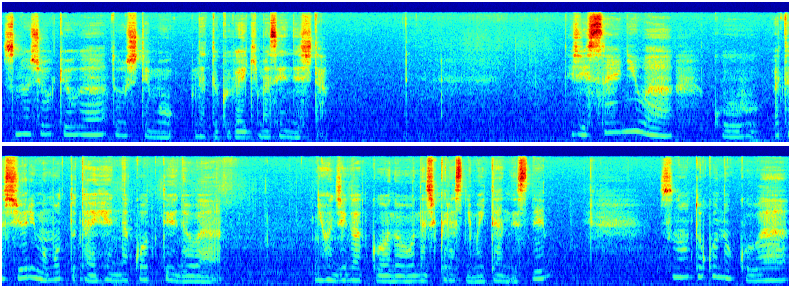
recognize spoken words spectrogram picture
その状況がどうしても納得がいきませんでした。実際にはこう私よりももっと大変な子っていうのは日本人学校の同じクラスにもいたんですね。その男の子は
